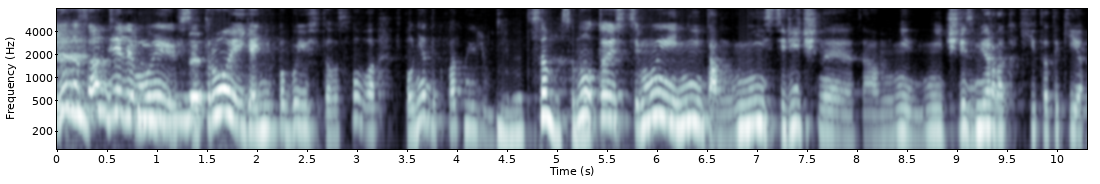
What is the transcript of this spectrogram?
Ну, на самом деле, мы все трое, я не побоюсь этого слова, вполне адекватные люди. Не, ну это само собой. Ну, то есть мы не там не истеричные, там, не, не чрезмерно какие-то такие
